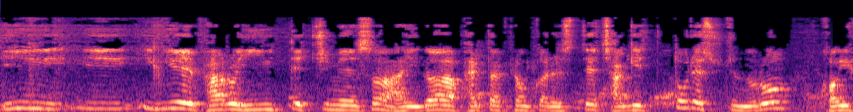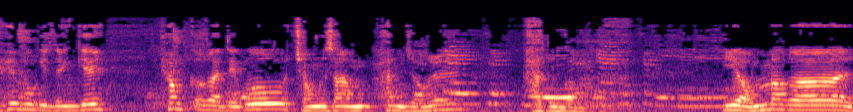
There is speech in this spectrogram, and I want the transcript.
이, 이, 이 게 바로 이때쯤에서 아이가 발달 평가를 했을 때 자기 또래 수준으로 거의 회복이 된 게 평가가 되고 정상 판정을 받은 겁니다. 이 엄마가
